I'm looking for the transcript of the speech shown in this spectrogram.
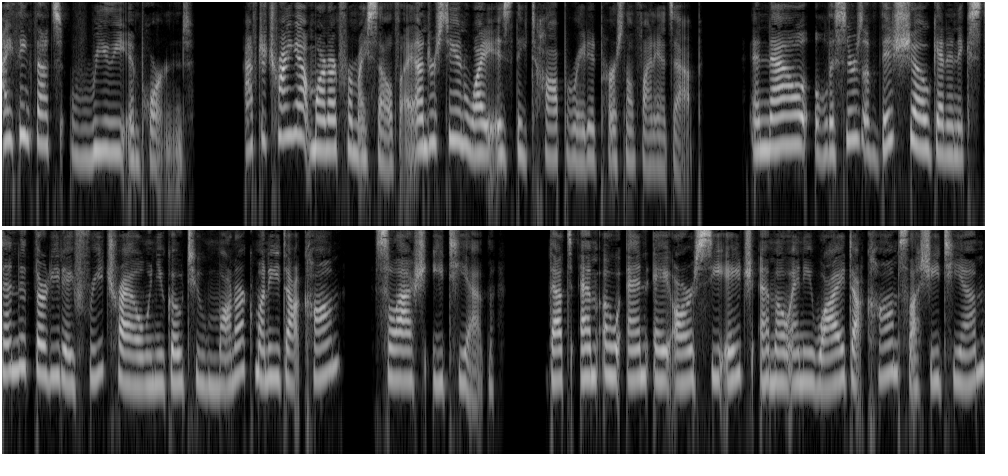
I think that's really important. After trying out Monarch for myself, I understand why it is the top rated personal finance app. And now listeners of this show get an extended 30-day free trial when you go to monarchmoney.com slash ETM. That's M-O-N-A-R-C-H-M-O-N-E-Y dot com slash ETM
